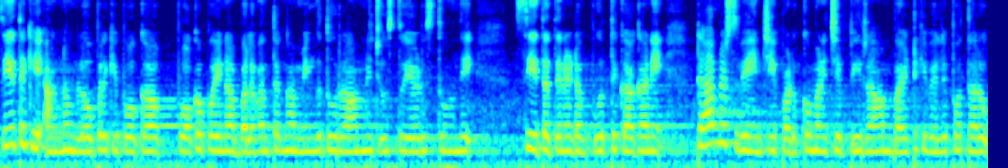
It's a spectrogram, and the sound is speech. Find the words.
సీతకి అన్నం లోపలికి పోక పోకపోయినా బలవంతంగా మింగుతూ రామ్ని చూస్తూ ఏడుస్తూ ఉంది. సీత తినడం పూర్తి కాగానే టాబ్లెట్స్ వేయించి పడుకోమని చెప్పి రామ్ బయటికి వెళ్ళిపోతారు.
